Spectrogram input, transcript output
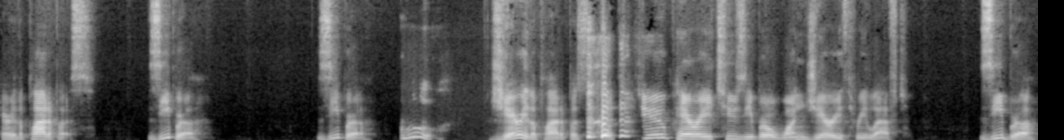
Perry the Platypus. Zebra. Zebra. Ooh. Jerry the Platypus. Two Perry, two Zebra, one Jerry, three left. Zebra.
